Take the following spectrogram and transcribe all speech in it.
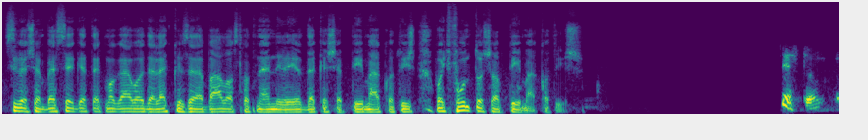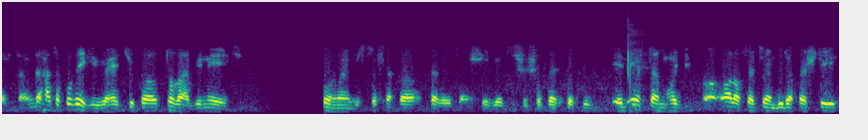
szívesen beszélgetek magával, de legközelebb választhatna ennél érdekesebb témákat is, vagy fontosabb témákat is. Értem, értem, de hát akkor végigvehetjük a további négy kormánybiztosnak a tevékenységét is, és Én értem, hogy alapvetően budapesti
